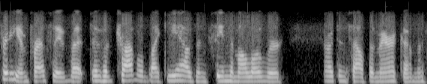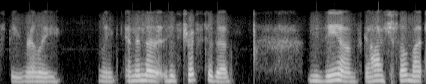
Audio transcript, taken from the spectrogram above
pretty impressive. But to have traveled like he has and seen them all over North and South America must be really, like. And then the his trips to the museums, gosh, so much.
